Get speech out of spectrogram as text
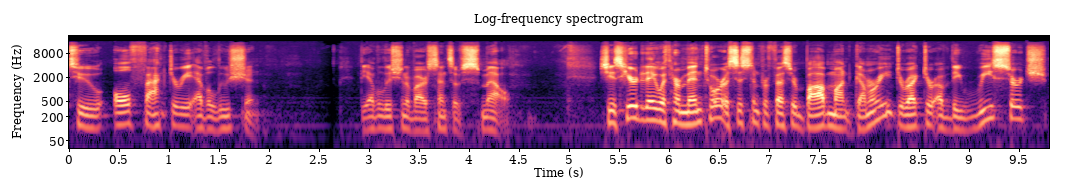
to olfactory evolution, the evolution of our sense of smell. She is here today with her mentor, Assistant Professor Bob Montgomery, Director of the Research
